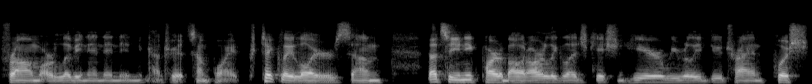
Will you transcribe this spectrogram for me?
from or living in Indian country at some point, particularly lawyers. Um, that's a unique part about our legal education here. We really do try and push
